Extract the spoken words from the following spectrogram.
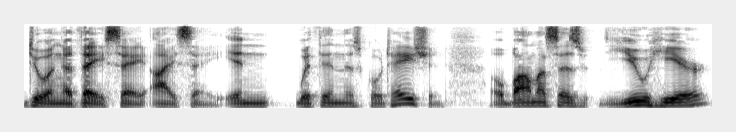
doing a they say, I say in within this quotation. Obama says, you hear.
